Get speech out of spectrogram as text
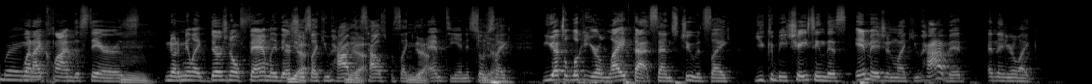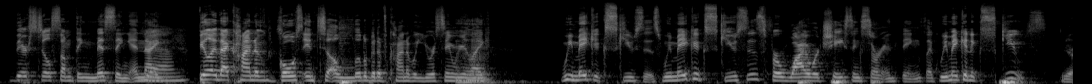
Right. when I climb the stairs. You know what I mean? Like there's no family there, so Mm. It's like you have this house, but it's like Yeah. you're empty, and it's so it's like you have to look at your life that sense too. It's like you could be chasing this image and like you have it, and then you're like. There's still something missing, and Yeah. I feel like that kind of goes into a little bit of kind of what you were saying, where you're Mm-hmm. like, we make excuses. We make excuses for why we're chasing certain things. Like we make an excuse Yeah.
